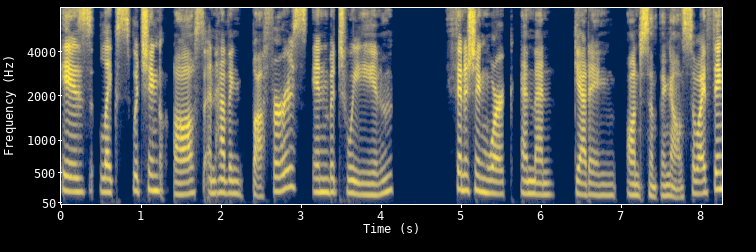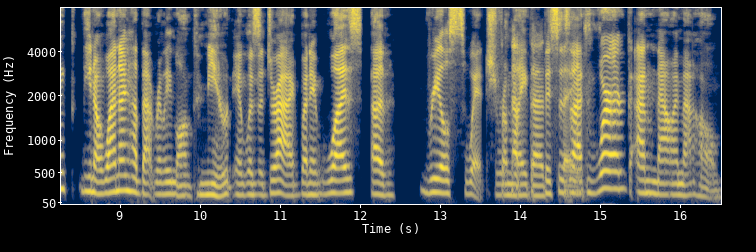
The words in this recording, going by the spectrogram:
is like switching off and having buffers in between finishing work and then getting onto something else. So I think you know when I had that really long commute, it was a drag, but it was a real switch from like this is at work and now I'm at home.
